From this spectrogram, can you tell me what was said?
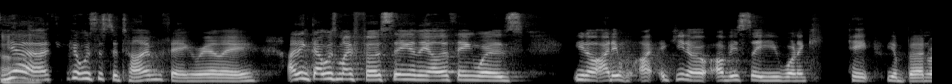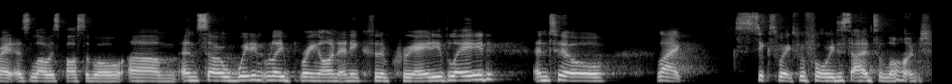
uh, yeah i think it was just a time thing really i think that was my first thing and the other thing was you know i didn't I, you know obviously you want to keep your burn rate as low as possible. Um, and so we didn't really bring on any sort of creative lead until like six weeks before we decided to launch,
